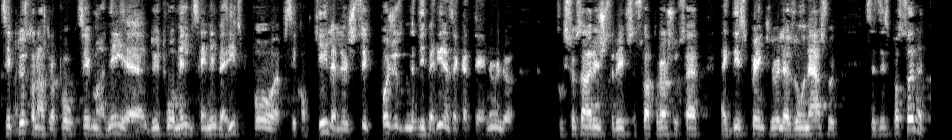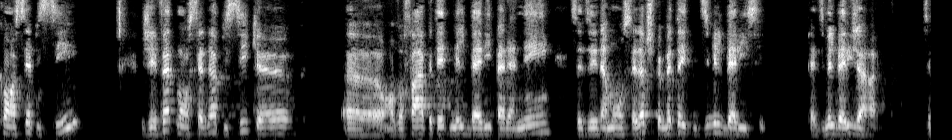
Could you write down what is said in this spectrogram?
C'est plus ton entrepôt. Tu sais, moment donné, euh, 2, 3 000, 5 000 barils, c'est pas, c'est compliqué. La logistique, pas juste mettre des barils dans un container, là. Faut que ce soit enregistré, que ce soit proche, que ce soit avec des sprinklers, le zonage. C'est pas ça notre concept ici. J'ai fait mon setup ici que, euh, on va faire peut-être 1000 barils par année. C'est-à-dire, dans mon setup, je peux mettre peut-être 10 000 barils ici. À 10 000 barils, j'arrête. C'est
